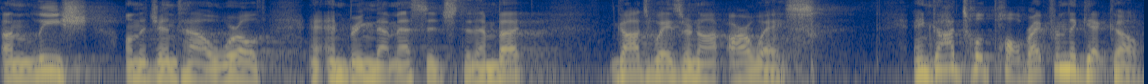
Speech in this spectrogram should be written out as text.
unleash on the Gentile world and bring that message to them. But God's ways are not our ways. And God told Paul right from the get go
